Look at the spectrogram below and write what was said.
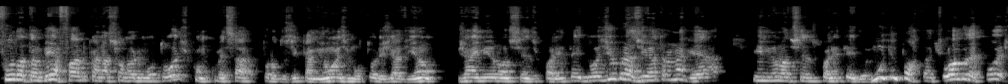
funda também a Fábrica Nacional de Motores, com começar a produzir caminhões e motores de avião já em 1942, e o Brasil entra na guerra em 1942. Muito importante. Logo depois,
